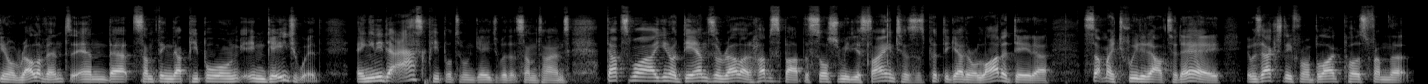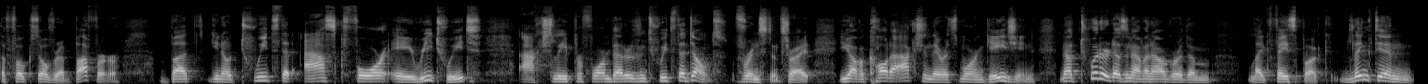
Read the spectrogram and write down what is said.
you know relevant and that's something that people engage with. And you need to ask people to engage with it sometimes. That's why you know dan zarrella at hubspot the social media scientist has put together a lot of data. Something i tweeted out today it was actually from a blog post from the, the folks over at buffer but you know tweets that ask for a retweet actually perform better than tweets that don't for instance right? You have a call to action there it's more engaging. Now twitter doesn't have an algorithm like Facebook. LinkedIn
